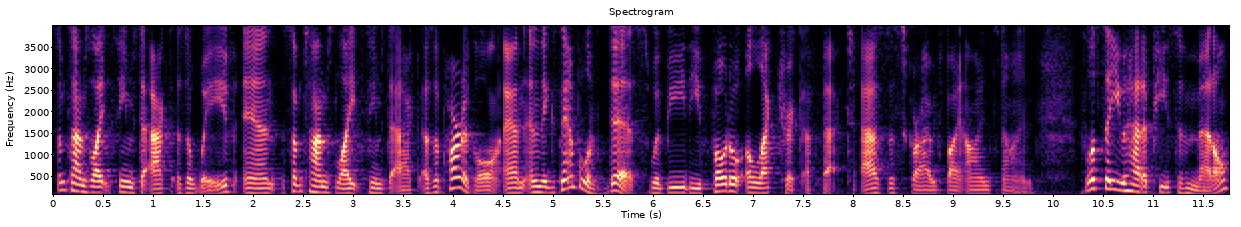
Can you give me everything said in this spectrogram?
Sometimes light seems to act as a wave, and sometimes light seems to act as a particle. And, an example of this would be the photoelectric effect, as described by Einstein. So let's say you had a piece of metal,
